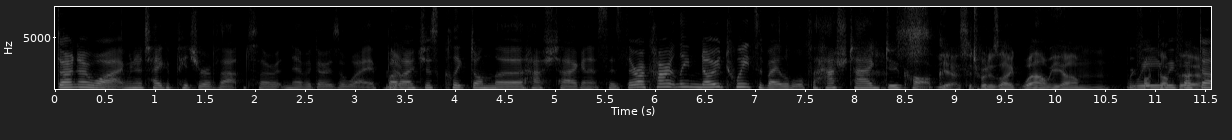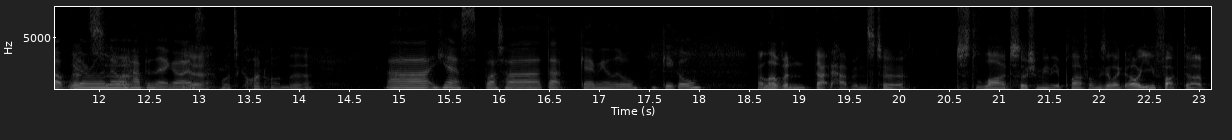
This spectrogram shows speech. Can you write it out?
Don't know why. I'm going to take a picture of that so it never goes away. But Yeah. I just clicked on the hashtag and it says there are currently no tweets available for hashtag do cock. yeah. So Twitter's like, wow, we um we, We- fucked up we there. fucked up. We don't really know what uh, happened there, guys. Yeah, what's going on there? Uh, yes, but uh, that gave me a little giggle. I love when that happens to just large social media platforms. You're like, oh, you fucked up.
